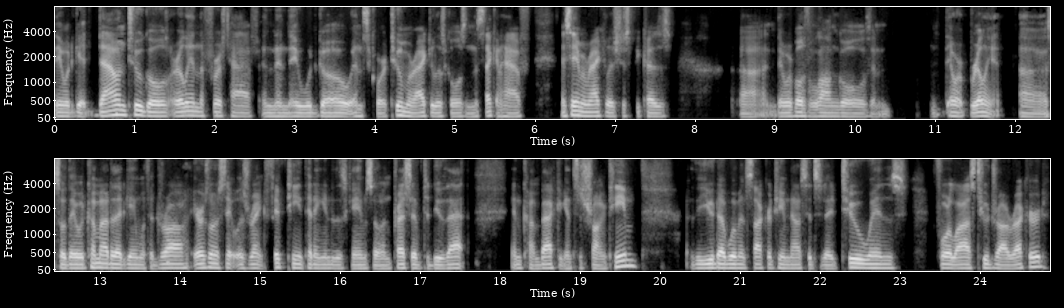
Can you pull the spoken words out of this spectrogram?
They would get down two goals early in the first half, and then they would go and score two miraculous goals in the second half. I say miraculous just because Uh, they were both long goals and they were brilliant. Uh, so they would come out of that game with a draw. Arizona State was ranked 15th heading into this game, so impressive to do that and come back against a strong team. The UW women's soccer team now sits at two wins, four loss, two draw record.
